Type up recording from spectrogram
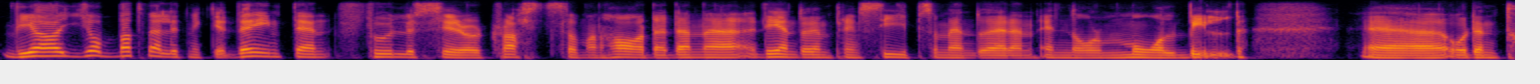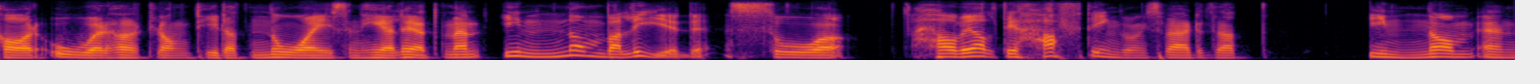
vi har jobbat väldigt mycket. Det är inte en full zero trust som man har där. Den är, det är ändå en princip som ändå är en enorm målbild. Eh, och den tar oerhört lång tid att nå i sin helhet. Men inom Valid så har vi alltid haft ingångsvärdet att inom en...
